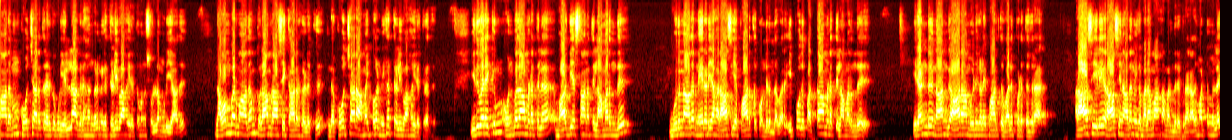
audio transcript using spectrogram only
மாதமும் கோச்சாரத்தில் இருக்கக்கூடிய எல்லா கிரகங்களும் மிக தெளிவாக இருக்கும்னு சொல்ல முடியாது. நவம்பர் மாதம் துலாம் ராசிக்காரர்களுக்கு இந்த கோச்சார அமைப்புகள் மிக தெளிவாக இருக்கிறது. இதுவரைக்கும் ஒன்பதாம் இடத்துல பாக்யஸ்தானத்தில் அமர்ந்து குருநாதர் நேரடியாக ராசியை பார்த்து கொண்டிருந்தவர் இப்போது பத்தாம் இடத்தில் அமர்ந்து இரண்டு நான்கு ஆறாம் வீடுகளை பார்த்து வலுப்படுத்துகிறார். ராசியிலே ராசிநாதன் மிக பலமாக அமர்ந்திருக்கிறார். அது மட்டுமில்லை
